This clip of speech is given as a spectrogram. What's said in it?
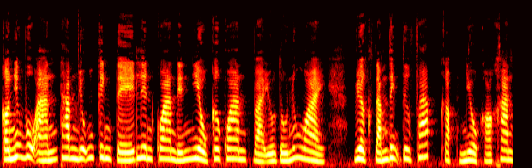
có những vụ án tham nhũng kinh tế liên quan đến nhiều cơ quan và yếu tố nước ngoài, việc giám định tư pháp gặp nhiều khó khăn.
